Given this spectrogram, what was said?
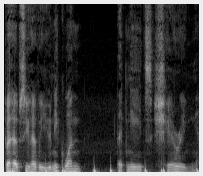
Perhaps you have a unique one that needs sharing.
